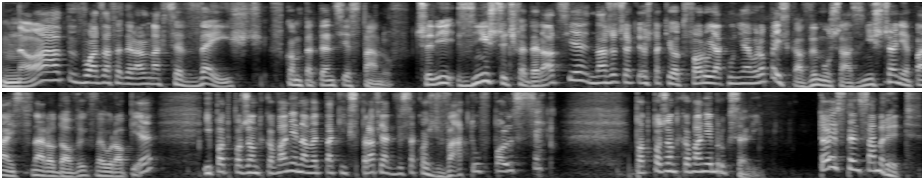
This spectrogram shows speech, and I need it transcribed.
No, a władza federalna chce wejść w kompetencje Stanów, czyli zniszczyć federację na rzecz jakiegoś takiego otworu, jak Unia Europejska wymusza zniszczenie państw narodowych w Europie i podporządkowanie nawet takich spraw jak wysokość VAT-u w Polsce, podporządkowanie Brukseli. To jest ten sam ryt.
